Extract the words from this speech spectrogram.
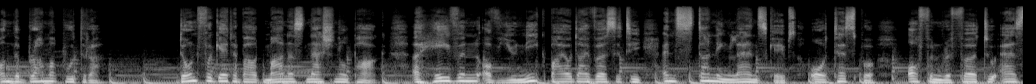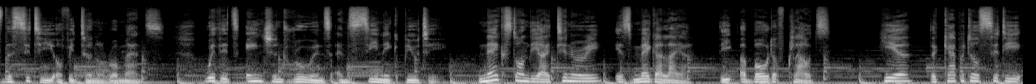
on the Brahmaputra. Don't forget about Manas National Park, a haven of unique biodiversity and stunning landscapes, or Tezpur, often referred to as the city of eternal romance, with its ancient ruins and scenic beauty. Next on the itinerary is Meghalaya, the abode of clouds. Here, the capital city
